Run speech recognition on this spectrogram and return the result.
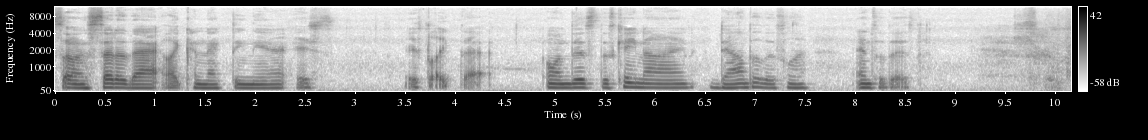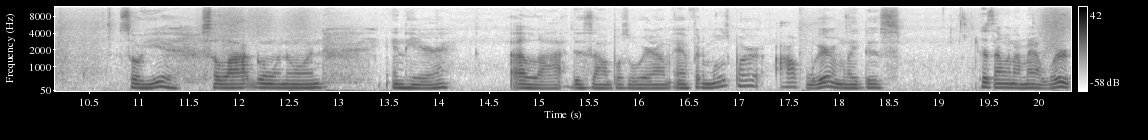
So instead of that like connecting there, it's it's like that. On this this canine down to this one into this. So yeah, it's a lot going on in here. A lot. This I'm wear them. And for the most part, I'll wear them like this. Because when I'm at work,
